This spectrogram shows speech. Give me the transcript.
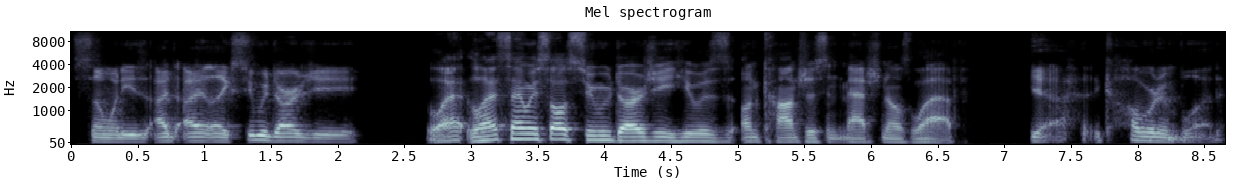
Someone he's I I like Sumu Darji. La- last time we saw Sumu Darji, he was unconscious in Matt Schnell's lap. Yeah, covered in blood.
